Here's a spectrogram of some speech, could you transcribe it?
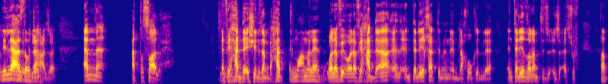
لله عز وجل. لله عز وجل. أما التصالح لا في حد يشيل ذنب حد؟ المعاملات بقى. ولا في ولا في حد آه انت ليه خدت من ابن أخوك انت ليه ظلمت شوف. طب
